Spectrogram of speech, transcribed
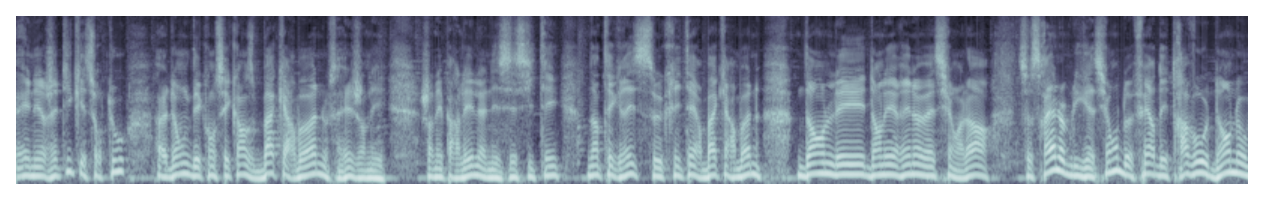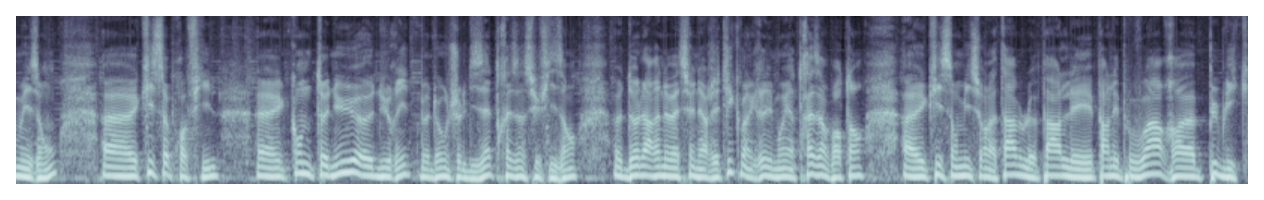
énergétique et surtout donc des conséquences bas carbone. Vous savez, j'en ai, parlé, la nécessité d'intégrer ce critère bas carbone dans les, rénovations. Alors, ce serait l'obligation de faire des travaux dans nos maisons euh, qui se profilent euh, compte tenu euh, du rythme, donc je le disais, très insuffisant de la rénovation énergétique, malgré les moyens très importants qui sont mis sur la table par les, pouvoirs publics.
